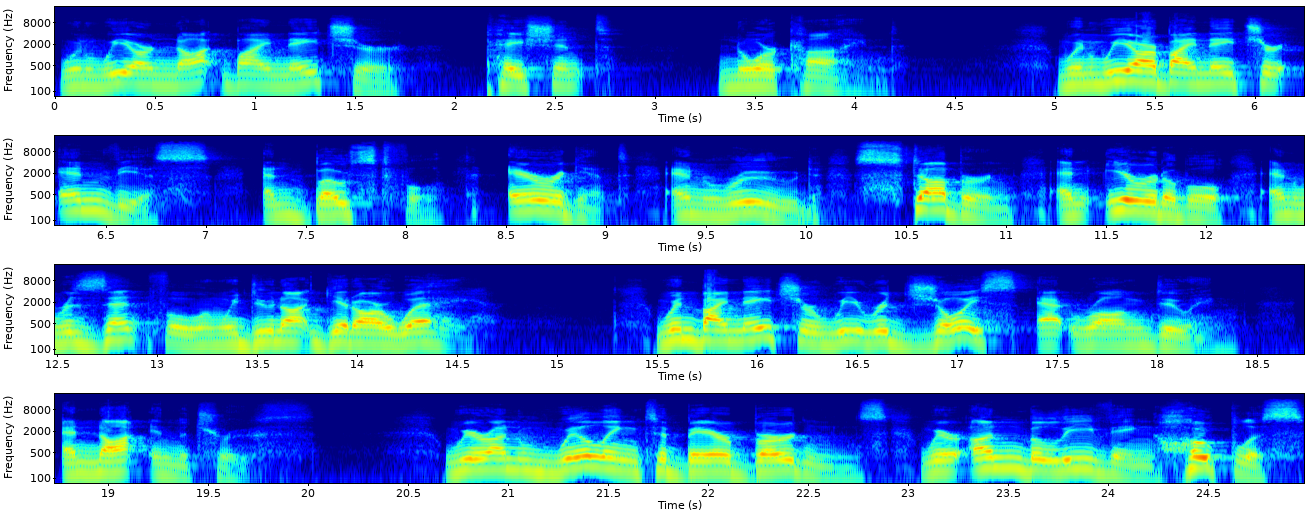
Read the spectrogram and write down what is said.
when we are not by nature patient nor kind? When we are by nature envious and boastful, arrogant and rude, stubborn and irritable and resentful when we do not get our way? when by nature we rejoice at wrongdoing and not in the truth. We're unwilling to bear burdens. We're unbelieving, hopeless,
